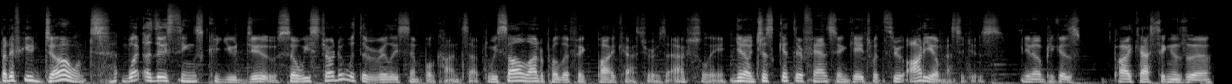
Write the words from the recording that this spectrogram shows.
But if you don't, what other things could you do? So we started with a really simple concept. We saw a lot of prolific podcasters actually, you know, just get their fans to engage with through audio messages, you know, because podcasting is a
